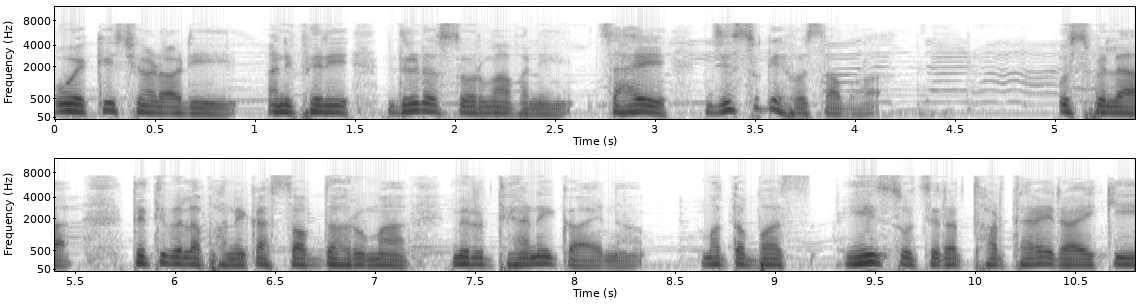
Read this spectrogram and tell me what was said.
ऊ एकै क्षण अडि अनि फेरि दृढ स्वरमा भने चाहे जेसुकै होस् अब। उस बेला त्यति बेला भनेका शब्दहरूमा मेरो ध्यानै गएन। म त बस यहीँ सोचेर थरथराइरहे कि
